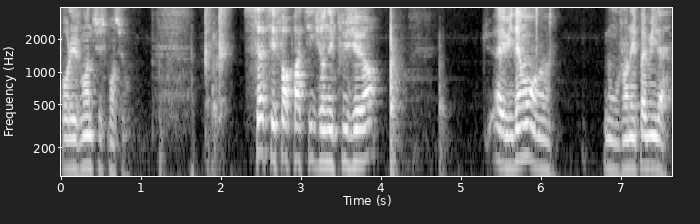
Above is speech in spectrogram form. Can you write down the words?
pour les joints de suspension. Ça, c'est fort pratique, j'en ai plusieurs. Ah, évidemment, euh, bon, j'en ai pas mis là.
